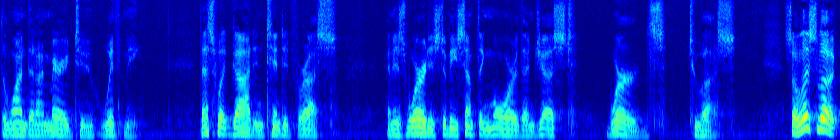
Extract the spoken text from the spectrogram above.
the one that I'm married to with me. That's what God intended for us. And His Word is to be something more than just words to us. So let's look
